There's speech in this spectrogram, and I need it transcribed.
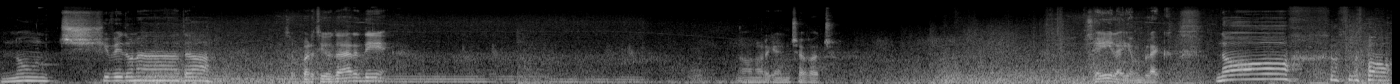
Non ci vedo nada. Sono partito tardi. No, no, raga, non ce la faccio. Sì, Lion Black. No, no,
